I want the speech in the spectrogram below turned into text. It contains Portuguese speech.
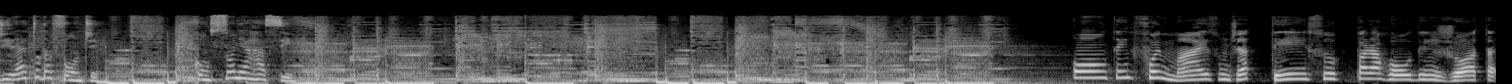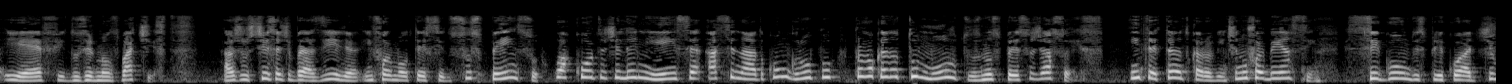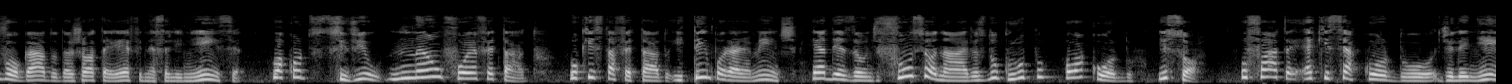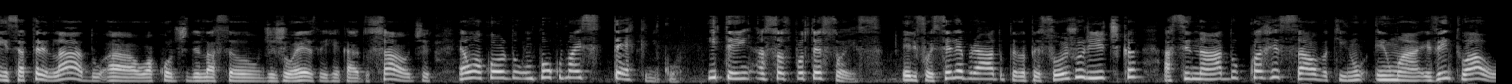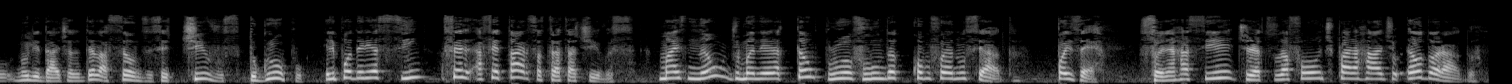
Direto da Fonte, com Sônia Rassi. Ontem foi mais um dia tenso para a holding J e F dos irmãos Batistas. A Justiça de Brasília informou ter sido suspenso o acordo de leniência assinado com o grupo, provocando tumultos nos preços de ações. Entretanto, caro ouvinte, não foi bem assim. Segundo explicou advogado da JF nessa leniência, o acordo civil não foi afetado. O que está afetado e temporariamente é a adesão de funcionários do grupo ao acordo, e só. O fato é que esse acordo de leniência, atrelado ao acordo de delação de Joesley e Ricardo Saldi, é um acordo um pouco mais técnico e tem as suas proteções. Ele foi celebrado pela pessoa jurídica, assinado com a ressalva que, em uma eventual nulidade da delação dos executivos do grupo, ele poderia sim afetar essas tratativas, mas não de maneira tão profunda como foi anunciado. Pois é. Sônia Raci, direto da fonte para a Rádio Eldorado.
